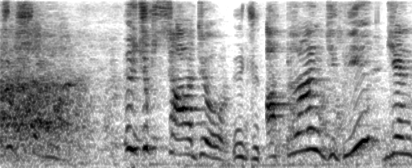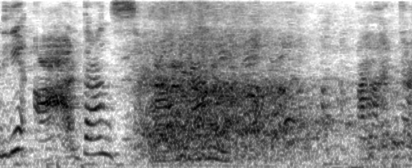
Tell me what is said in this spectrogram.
Ücük şanlar. Ücük sade ol. Ücük. Aplan gibi kendini ağırdan sar. Ağırdan.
